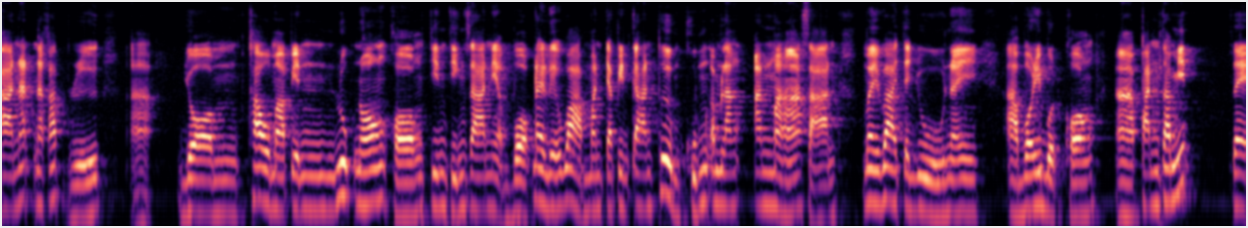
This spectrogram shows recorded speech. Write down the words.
อานัตนะครับ หรืออยอมเข้ามาเป็นลูกน้องของจินถิงซานเนี่ยบอกได้เลยว่ามันจะเป็นการเพิ่มขุมกำลังอันมหาศาล ไม่ว่าจะอยู่ในบริบทของอพันธมิตร แต่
